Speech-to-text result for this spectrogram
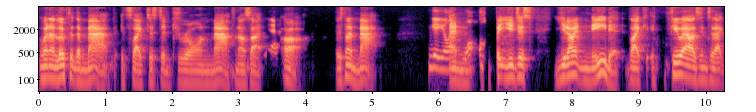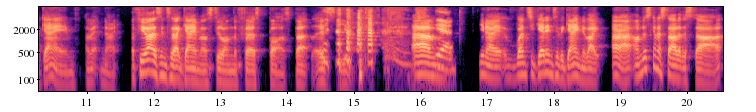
when I looked at the map, it's like just a drawn map, and I was like, oh, there's no map, yeah you're like and- what? but you just you don't need it. Like a few hours into that game, I mean, no, a few hours into that game, I was still on the first boss, but it's know, um, yeah you know, once you get into the game, you're like, all right, I'm just going to start at the start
